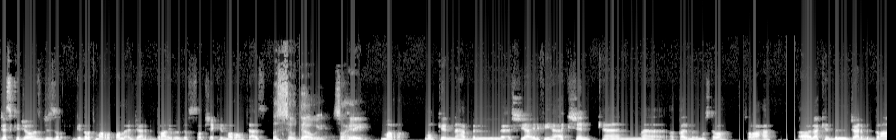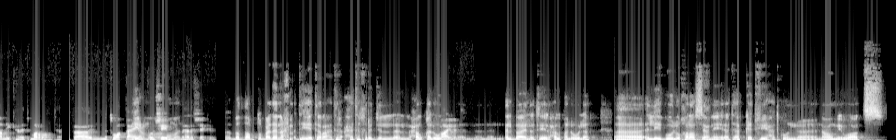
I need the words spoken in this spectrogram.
جيسيكا جونز قدرت مرة تطلع الجانب الدرامي بالقصة بشكل مرة ممتاز. بس سوداوي صحيح. اي مرة. ممكن انها بالاشياء اللي فيها اكشن كان ما أقل من المستوى صراحة. آه لكن بالجانب الدرامي كانت مرة ممتازة. فنتوقع يعني يكون شيء بهذا الشكل. بالضبط. وبعدين أحمد هي ترى حتخرج الحلقة الأولى. ال pilot هي الحلقة الأولى. آه اللي يقولوا خلاص يعني أتأكد فيه حتكون نعومي واتس.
